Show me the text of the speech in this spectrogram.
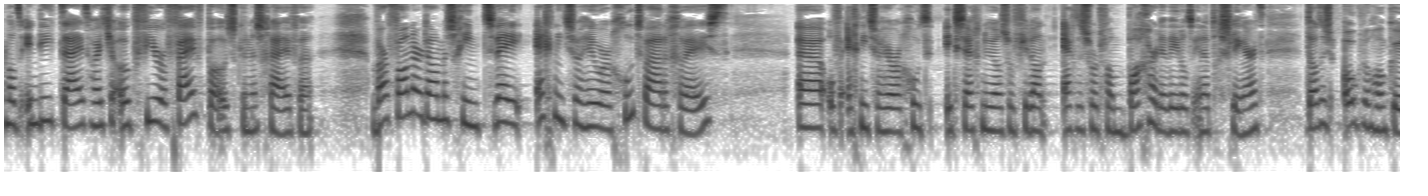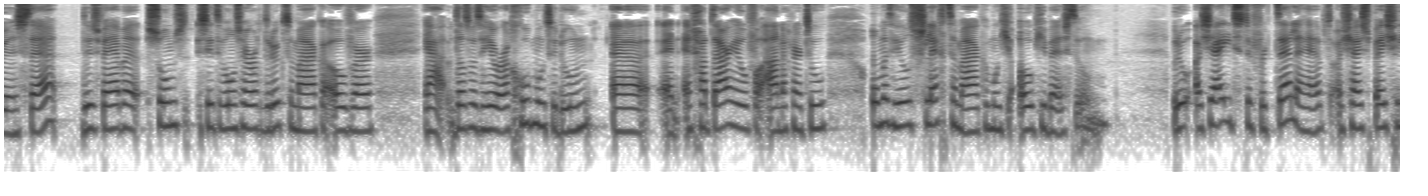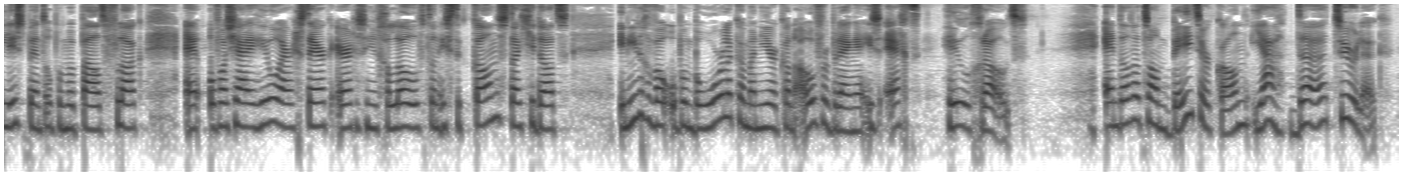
Want in die tijd had je ook vier of vijf posts kunnen schrijven. Waarvan er dan misschien twee echt niet zo heel erg goed waren geweest. Uh, of echt niet zo heel erg goed. Ik zeg nu alsof je dan echt een soort van bagger de wereld in hebt geslingerd. Dat is ook nog een kunst, hè? Dus we hebben soms zitten we ons heel erg druk te maken over ja, dat we het heel erg goed moeten doen. Uh, en, en gaat daar heel veel aandacht naartoe. Om het heel slecht te maken, moet je ook je best doen. Ik bedoel, als jij iets te vertellen hebt, als jij specialist bent op een bepaald vlak, en, of als jij heel erg sterk ergens in gelooft, dan is de kans dat je dat in ieder geval op een behoorlijke manier kan overbrengen, is echt heel groot. En dat het dan beter kan, ja, de, tuurlijk.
